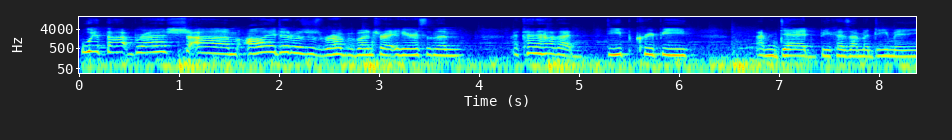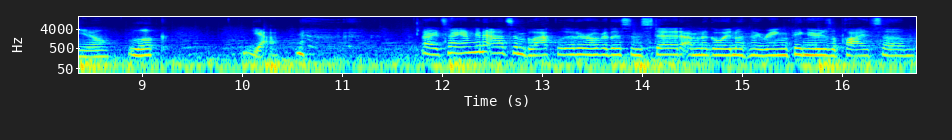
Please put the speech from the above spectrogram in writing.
with that brush, um, all I did was just rub a bunch right here. So then I kind of have that deep, creepy, I'm dead because I'm a demon, you know, look. Yeah. All right, so I am gonna add some black glitter over this instead. I'm gonna go in with my ring fingers, apply some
